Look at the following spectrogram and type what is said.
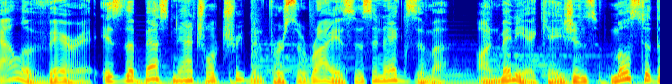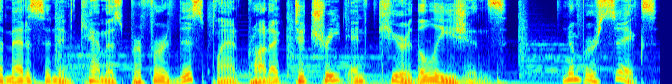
Aloe vera is the best natural treatment for psoriasis and eczema. On many occasions, most of the medicine and chemists prefer this plant product to treat and cure the lesions. Number 6.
